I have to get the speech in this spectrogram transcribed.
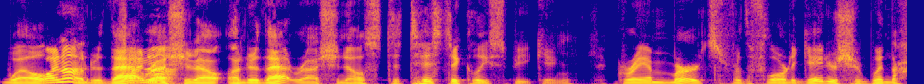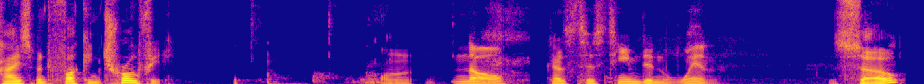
Well, Why not? under that Why not? rationale, under that rationale, statistically speaking, Graham Mertz for the Florida Gators should win the Heisman fucking trophy. Well, no, because his team didn't win. So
